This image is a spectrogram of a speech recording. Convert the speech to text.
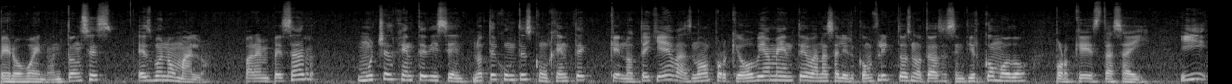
Pero bueno, entonces, ¿es bueno o malo? Para empezar, mucha gente dice, no te juntes con gente que no te llevas, ¿no? Porque obviamente van a salir conflictos, no te vas a sentir cómodo porque estás ahí. Y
